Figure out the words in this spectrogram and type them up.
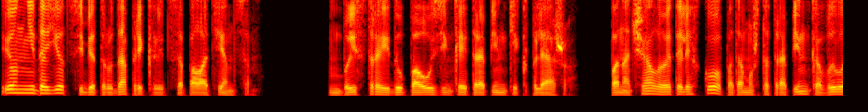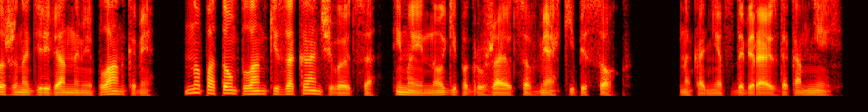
и он не дает себе труда прикрыться полотенцем. Быстро иду по узенькой тропинке к пляжу. Поначалу это легко, потому что тропинка выложена деревянными планками, но потом планки заканчиваются, и мои ноги погружаются в мягкий песок. Наконец добираюсь до камней.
